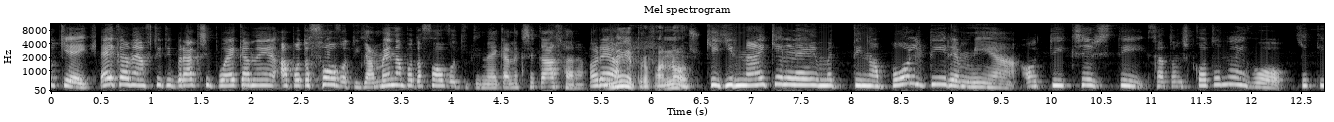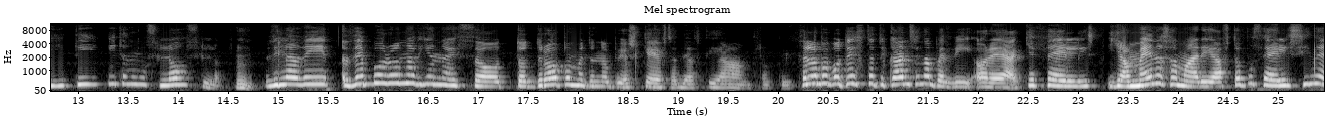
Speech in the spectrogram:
οκ, έκανε αυτή την πράξη που έκανε από το φόβο του. Για μένα από το φόβο του την έκανε, ξεκάθαρα. Ωραία. Ναι, προφανώς. Και γυρνάει και λέει με την απόλυτη ηρεμία ότι ξέρεις τι, θα τον σκότωνα εγώ. Γιατί, γιατί ήταν ομοφυλόφιλος. Δηλαδή, δεν μπορώ να διανοηθώ τον τρόπο με τον οποίο σκέφτονται αυτοί οι άνθρωποι. Θέλω να πω, υποτίθεται ότι κάνεις ένα παιδί, ωραία, και θέλεις, για μένα, σα Μαρία, αυτό που θέλεις είναι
